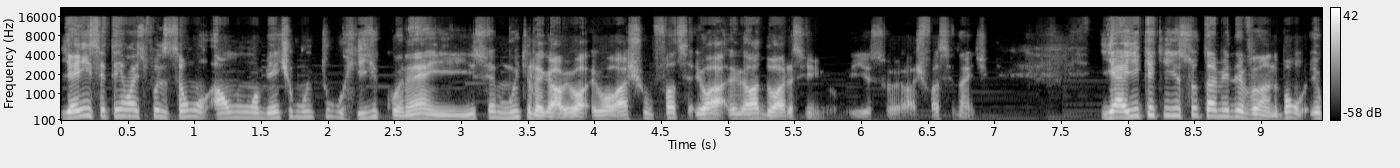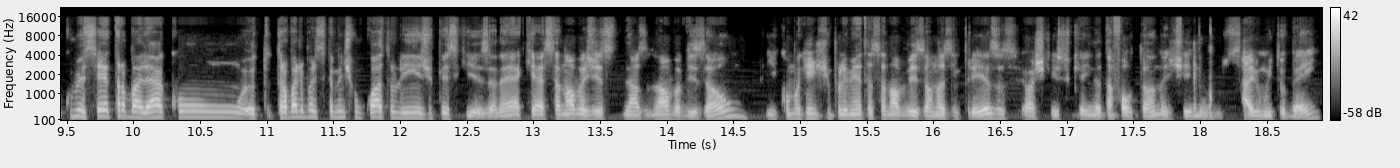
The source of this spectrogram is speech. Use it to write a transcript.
E aí você tem uma exposição a um ambiente muito rico, né? E isso é muito legal. Eu, eu acho, eu, eu adoro, assim, isso, eu acho fascinante. E aí, o que, que isso está me levando? Bom, eu comecei a trabalhar com. Eu trabalho basicamente com quatro linhas de pesquisa, né? Que é essa nova, nova visão e como é que a gente implementa essa nova visão nas empresas. Eu acho que isso que ainda está faltando, a gente não sabe muito bem.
